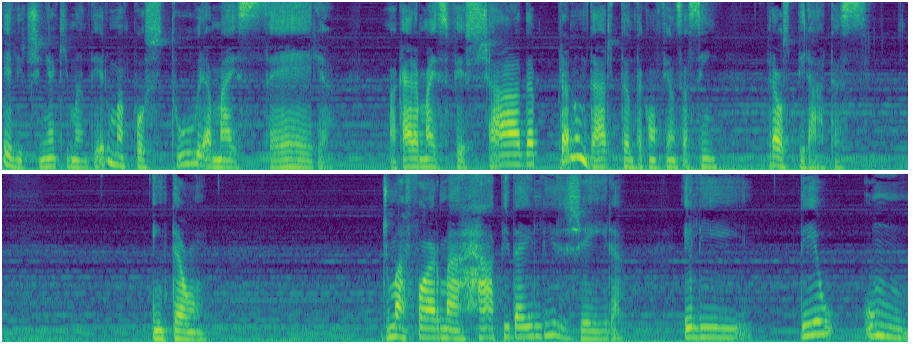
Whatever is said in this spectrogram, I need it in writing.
ele tinha que manter uma postura mais séria, uma cara mais fechada, para não dar tanta confiança assim para os piratas. Então, de uma forma rápida e ligeira, ele deu um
